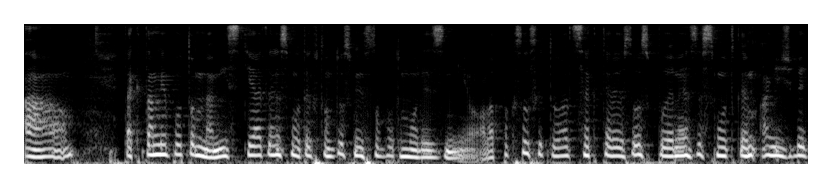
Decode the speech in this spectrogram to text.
A tak tam je potom na místě a ten smutek v tomto smyslu potom odezní. Jo. Ale pak jsou situace, které jsou spojené se smutkem, aniž by,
